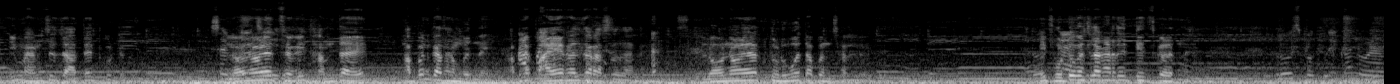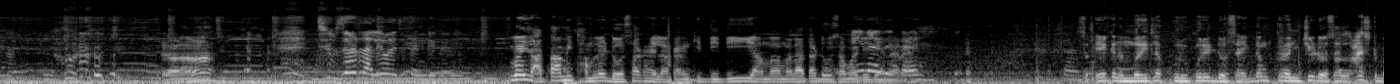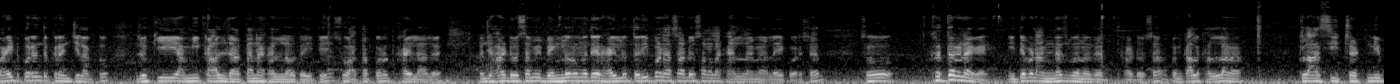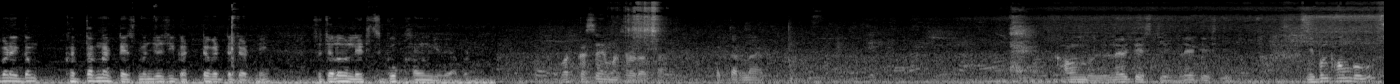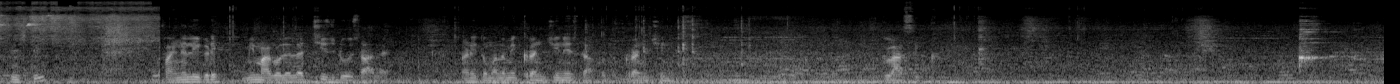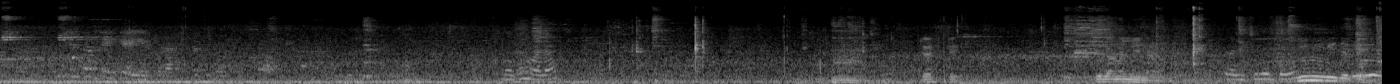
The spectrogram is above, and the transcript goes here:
ही माणसं जात आहेत कुठं लोणावळ्यात सगळी थांबतायत. आपण का थांबत नाही? आपल्या पायाखालचा रस्ता झाला. लोणावळ्यात तुडवत आपण चाललोय. ही फोटो कसला काढतायत तेच कळत नाही. रोज बघते का लोणावळा? झिपझड झाले माझी थंडीने गाईज आता आम्ही थांबलोय डोसा खायला कारण की दीदी आम्हा मला आता डोसा देणार देत आहे. So, एक नंबर इथला कुरकुरीत डोसा एकदम क्रंची डोसा. लास्ट बाईट पर्यंत क्रंची लागतो जो की आम्ही काल जाताना खाल्ला होता इथे. सो आता परत खायला आलोय. म्हणजे हा डोसा मी बेंगलोरमध्ये राहिलो तरी पण असा डोसा मला खायला नाही मिळाला एक वर्षात. सो खतरनाक आहे. इथे पण अन्नच बनवतात हा डोसा पण काल खाल्ला ना. क्लासी चटणी पण एकदम खतरनाक टेस्ट म्हणजे अशी घट्ट घट्ट चटणी. सो चलो लेट्स गो खाऊन घेऊया आपण. बघ कसं आहे मसाला डोसा. खतरनाक. खाऊन बघू. लय टेस्टी आहे लय टेस्टी मी पण खाऊन बघू. टेस्टी फायनली इकडे मी मागवलेला चीज डोसा आला आहे आणि तुम्हाला मी क्रंचीनेच दाखवतो. क्रंचीनेस क्लासिक नाही मिळणार. मी देतो.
